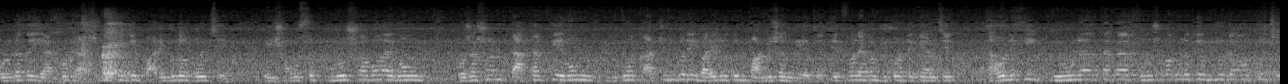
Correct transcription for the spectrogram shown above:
কলকাতা এয়ারপোর্টের আশেপাশে যে বাড়িগুলো হয়েছে এই সমস্ত পুরসভা এবং প্রশাসন টাকাকে এবং বিভিন্ন কারচুপি করে এই বাড়িগুলো তৈরি পারমিশন দিয়েছে। এর ফলে এখন রিপোর্ট ডেকে আনছে। তাহলে কি তৃণমূলের টাকা পুরসভাগুলোকে অভিযোগ কেমন করছে?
